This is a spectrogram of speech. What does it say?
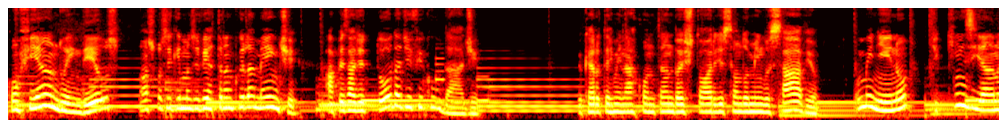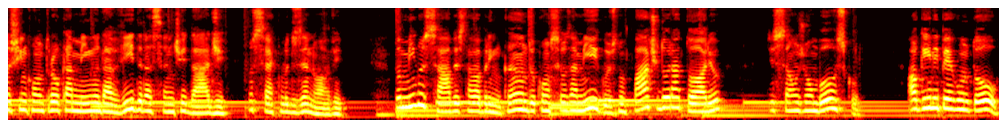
Confiando em Deus, nós conseguimos viver tranquilamente, apesar de toda a dificuldade. Eu quero terminar contando a história de São Domingos Sávio, um menino de 15 anos que encontrou o caminho da vida e da santidade no século XIX. Domingos Sávio estava brincando com seus amigos no pátio do oratório de São João Bosco. Alguém lhe perguntou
